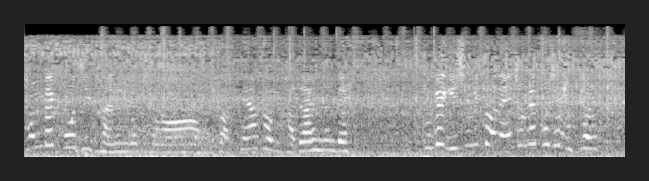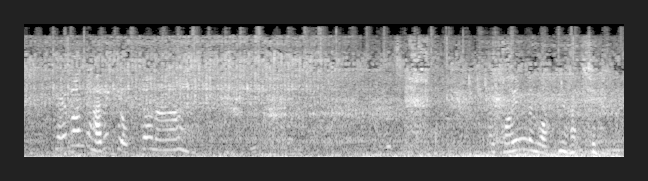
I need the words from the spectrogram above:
천백고지 가는 것처럼 막 생각하고 가자 했는데 920m네 천백고지랑 별 별반 다를 게 없잖아. 아, 더 힘든 것 같아 지금.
